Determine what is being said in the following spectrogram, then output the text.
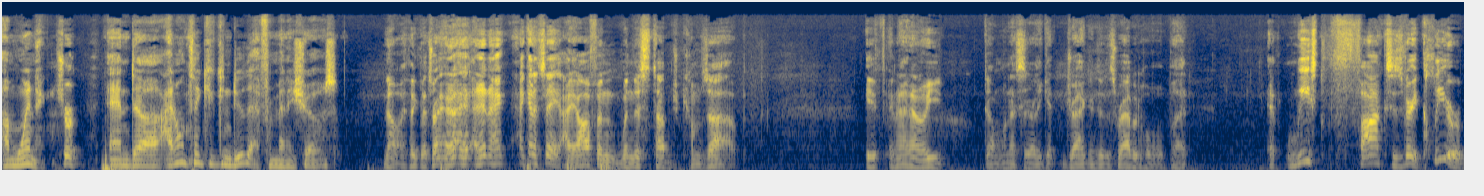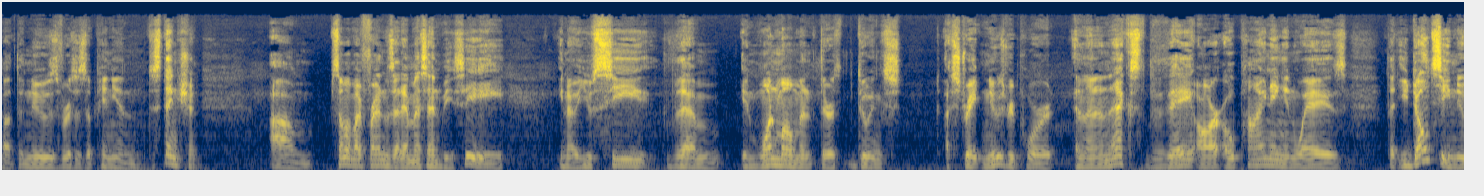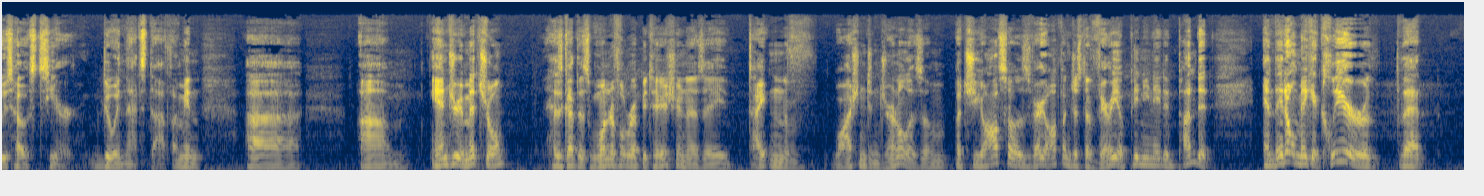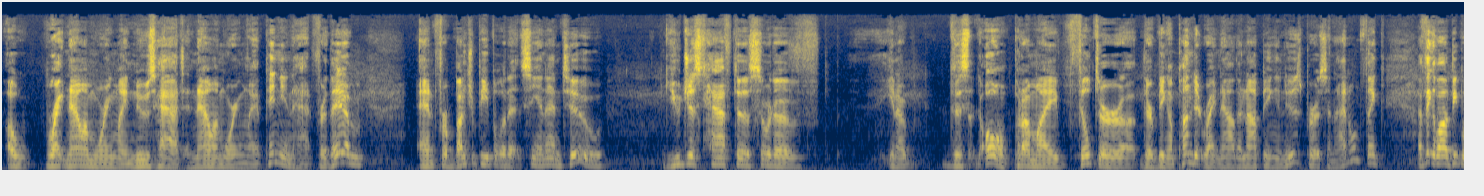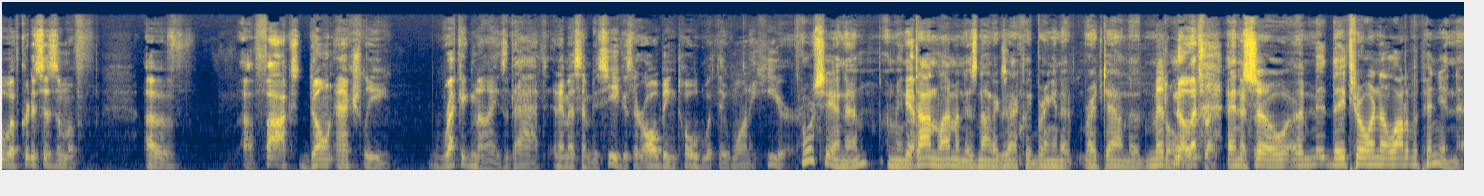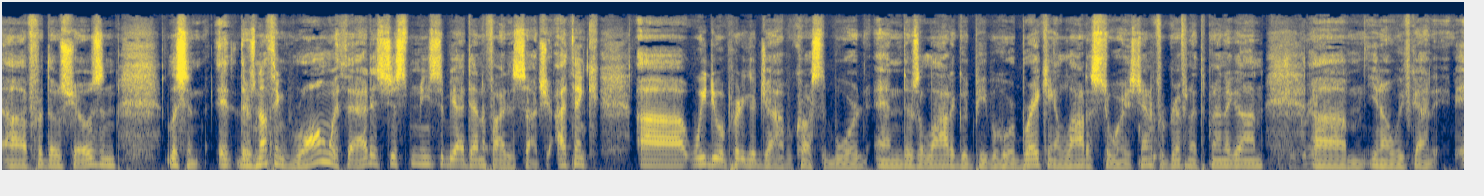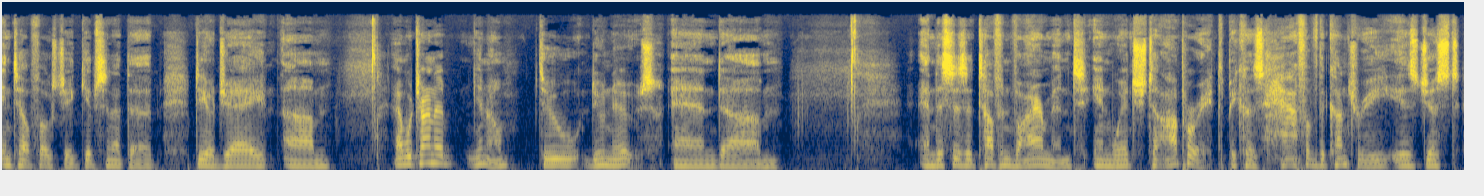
I'm winning. Sure. And uh, I don't think you can do that for many shows. No, I think that's right. And I, and I, I got to say, I often, when this topic comes up, if and I know you don't want to necessarily get dragged into this rabbit hole, but at least Fox is very clear about the news versus opinion distinction. Um, some of my friends at MSNBC, you know, you see them in one moment they're doing a straight news report, and then the next they are opining in ways that you don't see news hosts here doing that stuff. I mean, uh, um, Andrea Mitchell has got this wonderful reputation as a titan of Washington journalism, but she also is very often just a very opinionated pundit. And they don't make it clear that, oh, right now I'm wearing my news hat and now I'm wearing my opinion hat. For them, and for a bunch of people at CNN too, you just have to sort of, you know, this oh put on my filter uh, they're being a pundit right now they're not being a news person. I don't think i think a lot of people who have criticism of of fox don't actually recognize that at msnbc because they're all being told what they want to hear Or CNN. I mean, Yeah. Don Lemon is not exactly bringing it right down the middle. No, that's right. And That's so um, they throw in a lot of opinion uh, for those shows. And listen, it, there's nothing wrong with that. It just needs to be identified as such. I think uh, we do a pretty good job across the board, and there's a lot of good people who are breaking a lot of stories. Jennifer Griffin at the Pentagon. Um, you know, we've got Intel folks, Jake Gibson at the DOJ. Um, and we're trying to, you know, do do news and. Um, and this is a tough environment in which to operate because half of the country is just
